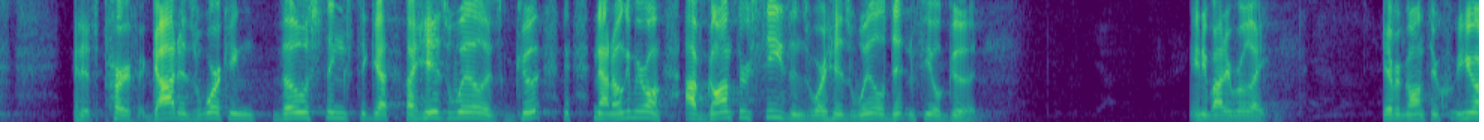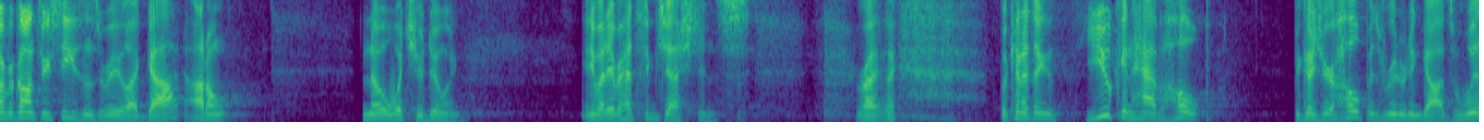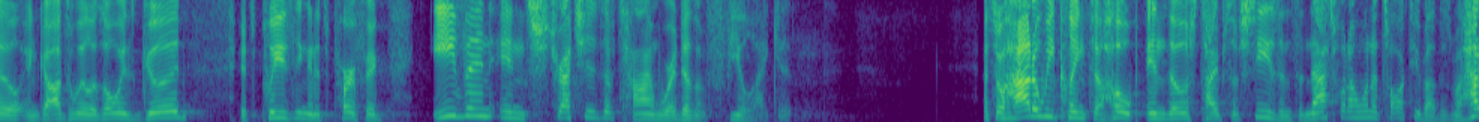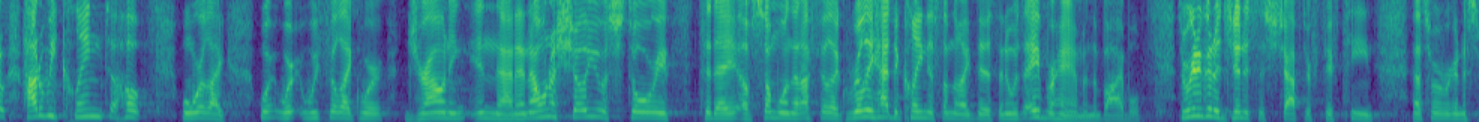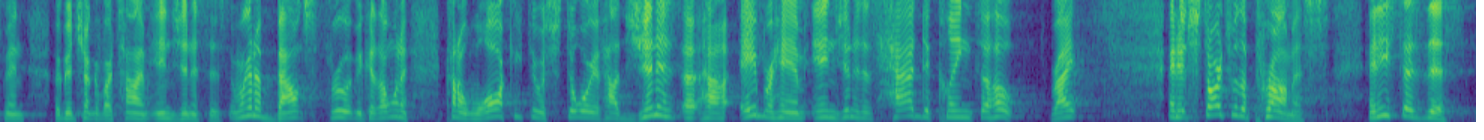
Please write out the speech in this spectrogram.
and it's perfect. God is working those things together. Like His will is good. Now, don't get me wrong. I've gone through seasons where His will didn't feel good. Anybody relate? You ever gone through? You ever gone through seasons where you're like, God, I don't know what you're doing. Anybody ever had suggestions? Right? But can I tell you, you can have hope because your hope is rooted in God's will, and God's will is always good, it's pleasing, and it's perfect, even in stretches of time where it doesn't feel like it. And so, how do we cling to hope in those types of seasons? And that's what I want to talk to you about this morning. How, how do we cling to hope when we're like, we're, we feel like we're drowning in that? And I want to show you a story today of someone that I feel like really had to cling to something like this, and it was Abraham in the Bible. So, we're going to go to Genesis chapter 15. That's where we're going to spend a good chunk of our time in Genesis. And we're going to bounce through it because I want to kind of walk you through a story of how, Genesis, uh, how Abraham in Genesis had to cling to hope, right? And it starts with a promise. And he says this.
